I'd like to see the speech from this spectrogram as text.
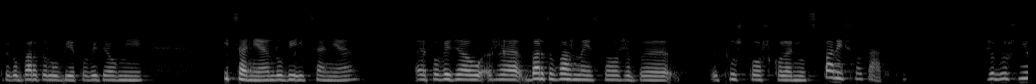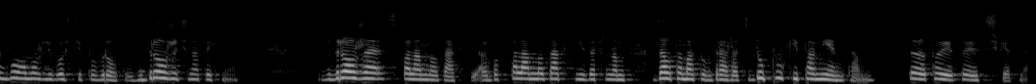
którego bardzo lubię, powiedział mi i cenię, lubię i cenię, e, powiedział, że bardzo ważne jest to, żeby tuż po szkoleniu spalić notatki, żeby już nie było możliwości powrotu, wdrożyć natychmiast. Wdrożę, spalam notatki, albo spalam notatki i zaczynam z automatu wdrażać, dopóki pamiętam. To, to, to jest świetne.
